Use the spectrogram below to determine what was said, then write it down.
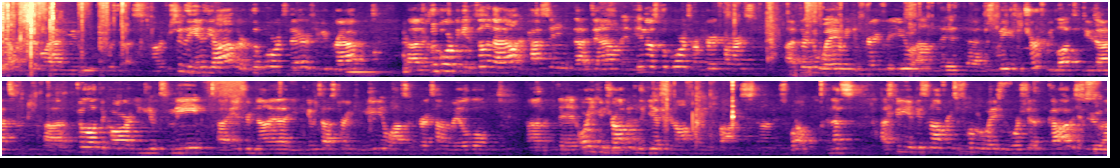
yeah, we're just glad to have you with us. Um, if you're sitting at the end of the aisle, there are clipboards there. If you could grab uh, the clipboard, begin filling that out and passing that down. And in those clipboards are prayer cards. Uh, if there's a way we can pray for you um, the, uh, this week as a church, we'd love to do that. Uh, fill out the card. You can give it to me, uh, Andrew Naya. You can give it to us during communion. We'll have some prayer time available. Um, then, or you can drop it in the gifts and offering box um, as well. And that's uh, speaking of gifts and offerings. It's one of the ways we worship God is through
